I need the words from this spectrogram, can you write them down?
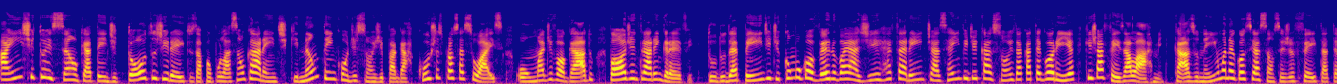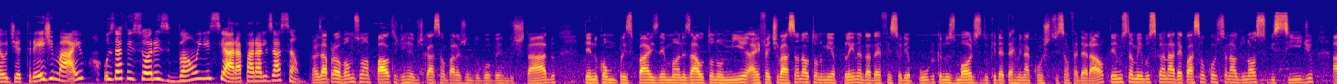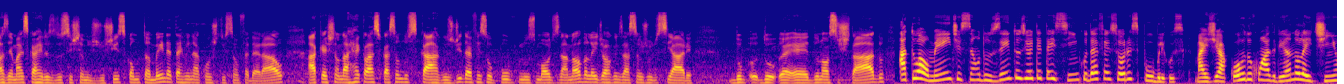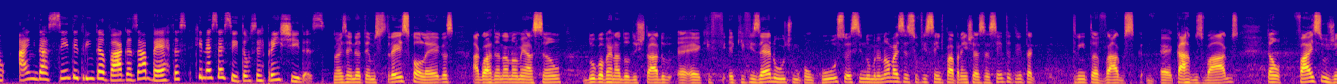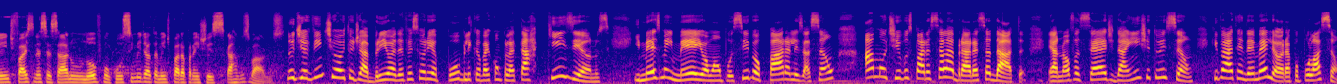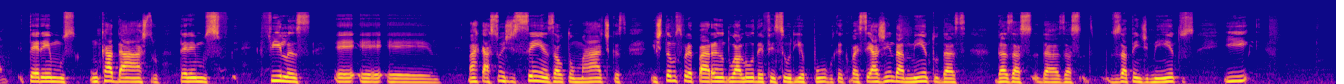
A instituição que atende todos os direitos da população carente que não tem condições de pagar custos processuais ou um advogado pode entrar em greve. Tudo depende de como o governo vai agir referente às reivindicações da categoria que já fez alarme. Caso nenhuma negociação seja feita até o dia 3 de maio, os defensores vão iniciar a paralisação. Nós aprovamos uma pauta de reivindicação para junto do governo do Estado, tendo como principais demandas a autonomia, a efetivação da autonomia plena da Defensoria Pública nos moldes do que determina a Constituição Constituição Federal. Temos também buscando a adequação constitucional do nosso subsídio às demais carreiras do sistema de justiça, como também determina a Constituição Federal, a questão da reclassificação dos cargos de defensor público nos moldes da nova lei de organização judiciária do, do, é, é, do, nosso estado. Atualmente são 285 defensores públicos, mas de acordo com Adriano Leitinho, ainda há 130 vagas abertas que necessitam ser preenchidas. Nós ainda temos três colegas aguardando a nomeação do governador do estado é, é que, é, que fizeram o último concurso. Esse número não vai ser suficiente para preencher essas 130 30 vagos, é, cargos vagos. Então, faz-se urgente, faz-se necessário um novo concurso imediatamente para preencher esses cargos vagos. No dia 28 de abril, a Defensoria Pública vai completar 15 anos. E mesmo em meio a uma possível paralisação, há motivos para celebrar essa data. É a nova sede da instituição, que vai atender melhor a população. Teremos um cadastro, teremos filas. É, é, é marcações de senhas automáticas. Estamos preparando o Alô Defensoria Pública, que vai ser agendamento das, das, das, dos atendimentos. E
